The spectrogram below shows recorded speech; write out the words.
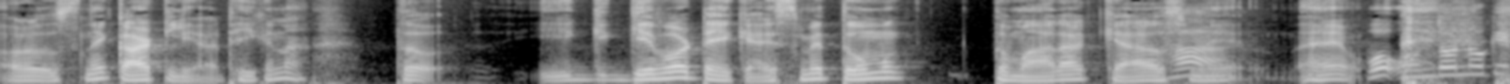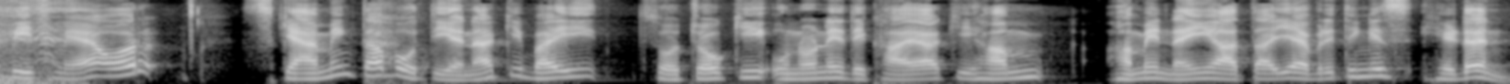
और उसने काट लिया ठीक है ना? तो गिव और टेक है इसमें तुम तुम्हारा क्या हाँ। उसमें है? वो उन दोनों के बीच में है और स्कैमिंग तब होती है ना कि भाई सोचो कि उन्होंने दिखाया कि हम हमें नहीं आता ये एवरीथिंग इज़ हिडन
